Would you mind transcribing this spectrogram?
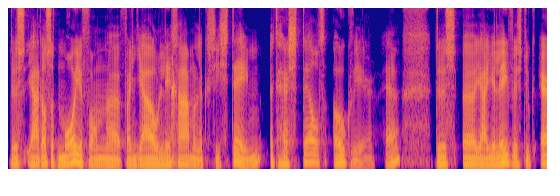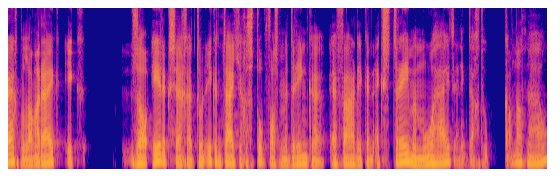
Dus ja, dat is het mooie van, uh, van jouw lichamelijk systeem. Het herstelt ook weer. Hè? Dus uh, ja, je leven is natuurlijk erg belangrijk. Ik zal eerlijk zeggen, toen ik een tijdje gestopt was met drinken, ervaarde ik een extreme moeheid. En ik dacht, hoe kan dat nou?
